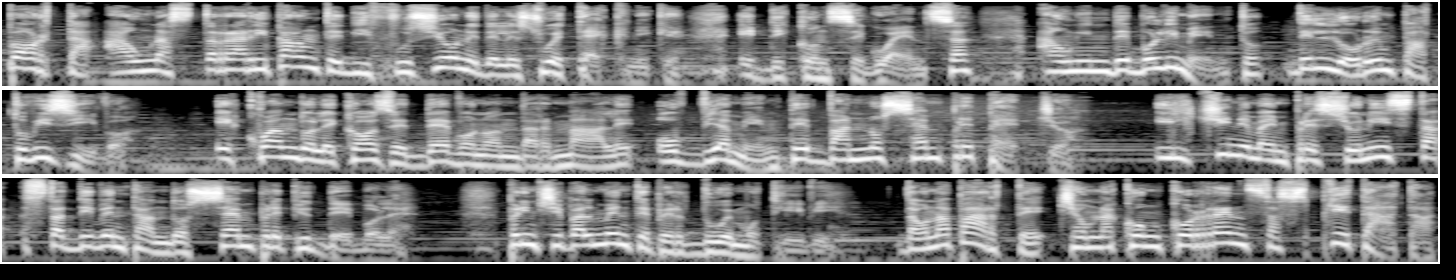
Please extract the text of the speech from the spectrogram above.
porta a una straripante diffusione delle sue tecniche e di conseguenza a un indebolimento del loro impatto visivo. E quando le cose devono andare male, ovviamente vanno sempre peggio. Il cinema impressionista sta diventando sempre più debole, principalmente per due motivi. Da una parte c'è una concorrenza spietata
